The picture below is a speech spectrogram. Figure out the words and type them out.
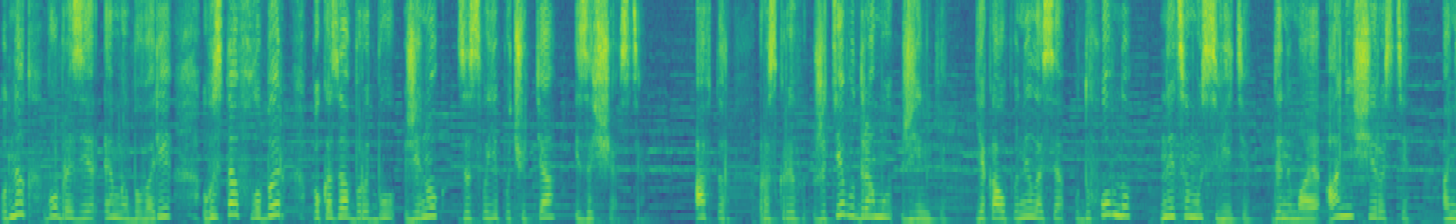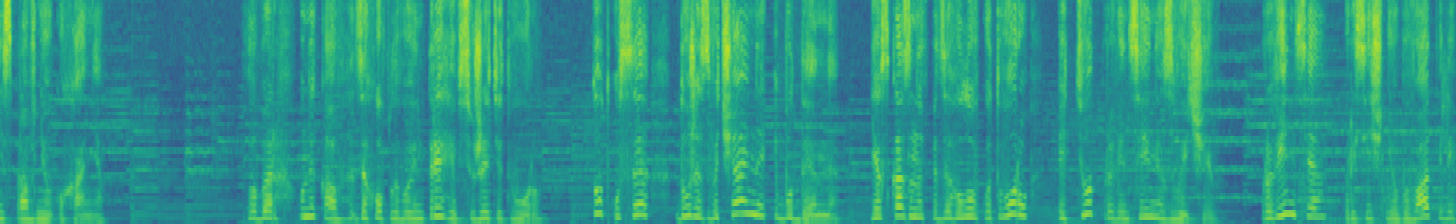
Однак в образі Емми Баварі Густав Флобер показав боротьбу жінок за свої почуття і за щастя. Автор розкрив життєву драму жінки, яка опинилася у духовно ницому світі, де немає ані щирості, ані справжнього кохання. Флобер уникав захопливої інтриги в сюжеті твору. Тут усе дуже звичайне і буденне, як сказано в підзаголовку твору етюд провінційних звичаїв. Провінція, пересічні обивателі,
